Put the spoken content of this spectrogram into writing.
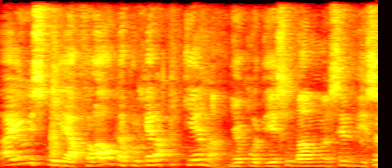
Aí eu escolhi a flauta porque era pequena e eu podia estudar no meu serviço.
